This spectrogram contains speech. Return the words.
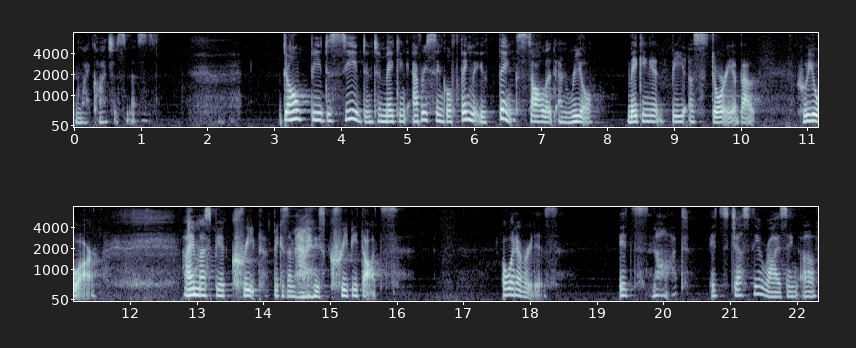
in my consciousness. Don't be deceived into making every single thing that you think solid and real making it be a story about who you are. I must be a creep because I'm having these creepy thoughts. Or whatever it is. It's not. It's just the arising of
